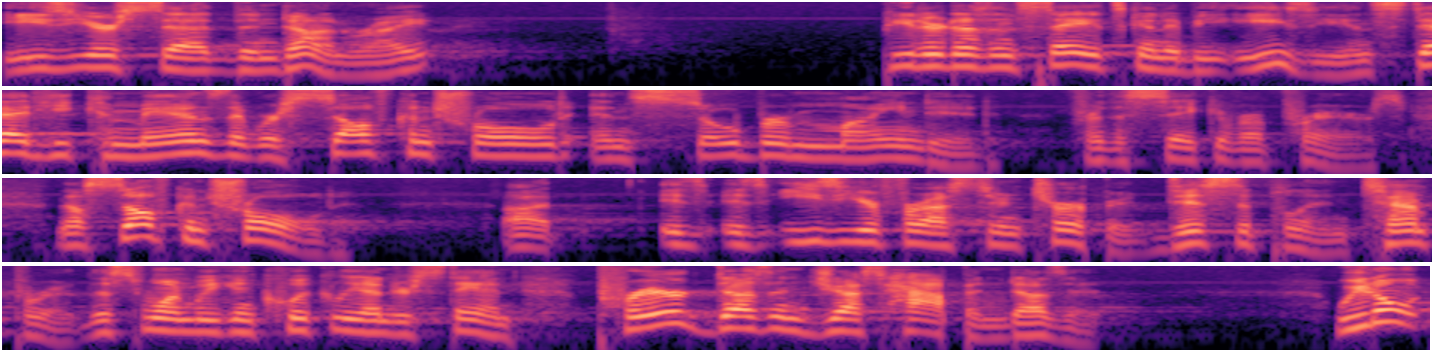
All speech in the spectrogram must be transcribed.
Easier said than done, right? Peter doesn't say it's going to be easy. Instead, he commands that we're self controlled and sober minded for the sake of our prayers. Now, self controlled, uh, is, is easier for us to interpret. Discipline, temperate. This one we can quickly understand. Prayer doesn't just happen, does it? We don't,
